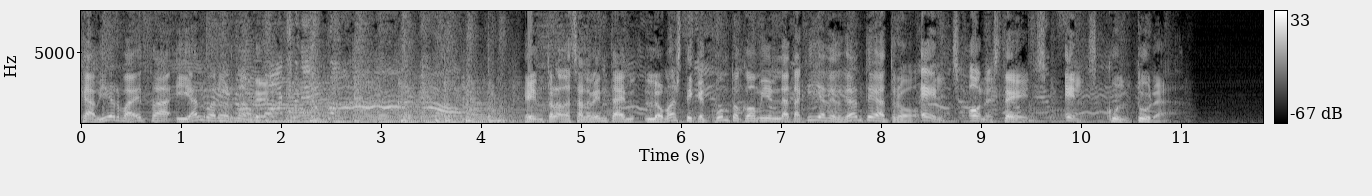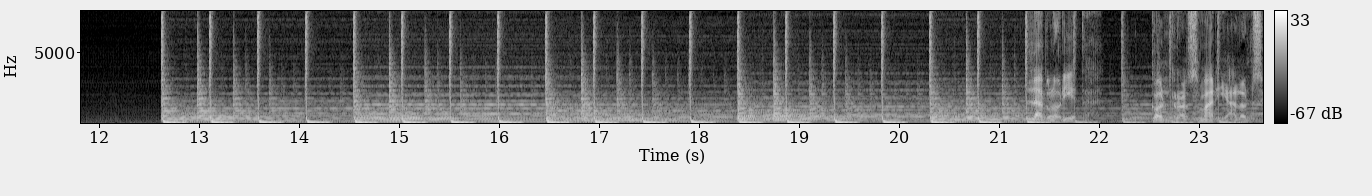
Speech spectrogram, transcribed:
Javier Baeza y Álvaro Hernández. Entradas a la venta en lomasticket.com y en la taquilla del Gran Teatro. Elche On Stage. Elche Cultura. La Glorieta con Rosmar Alonso.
